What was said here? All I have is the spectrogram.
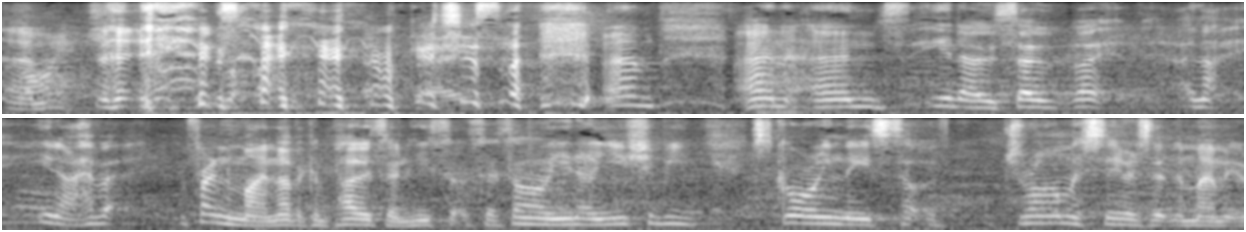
Um, which is, um, and and you know so like, and I, you know I have a friend of mine, another composer, and he sort of says, oh you know you should be scoring these sort of drama series at the moment.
